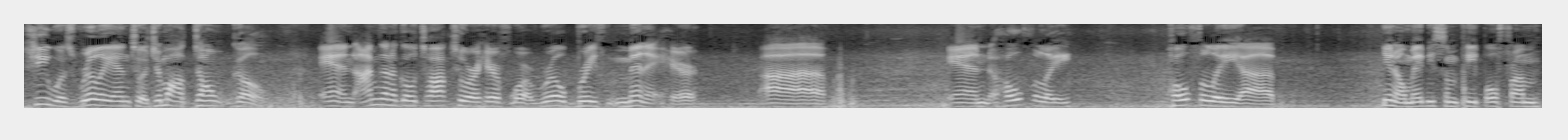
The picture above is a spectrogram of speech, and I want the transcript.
She was really into it. Jamaal, don't go. And I'm going to go talk to her here for a real brief minute here. Uh, and hopefully hopefully, uh, you know, maybe some people from,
